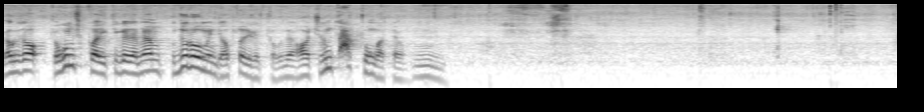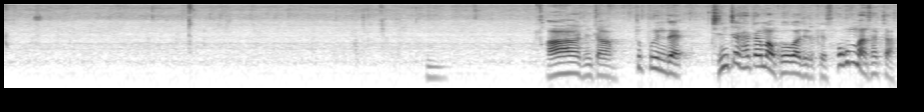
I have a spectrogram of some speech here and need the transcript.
여기서 조금씩 더 익히게 되면 부드러움이 이제 없어지겠죠. 근데 어, 지금 딱 좋은 것 같아요. 음. 음. 아 진짜 숯불인데 진짜 살짝만 구워가지고 이렇게 소금만 살짝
